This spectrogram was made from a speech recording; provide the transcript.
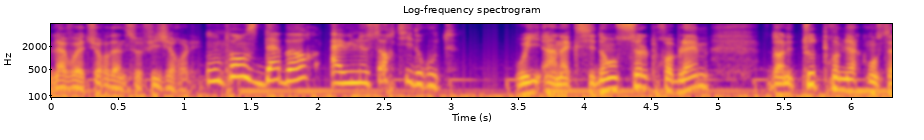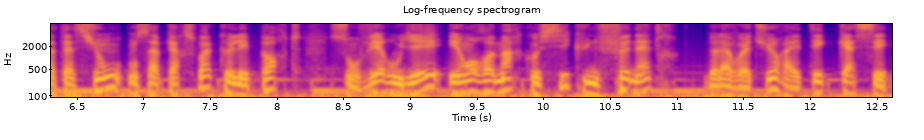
la voiture d'Anne-Sophie Girolet. On pense d'abord à une sortie de route. Oui, un accident. Seul problème, dans les toutes premières constatations, on s'aperçoit que les portes sont verrouillées et on remarque aussi qu'une fenêtre de la voiture a été cassée.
